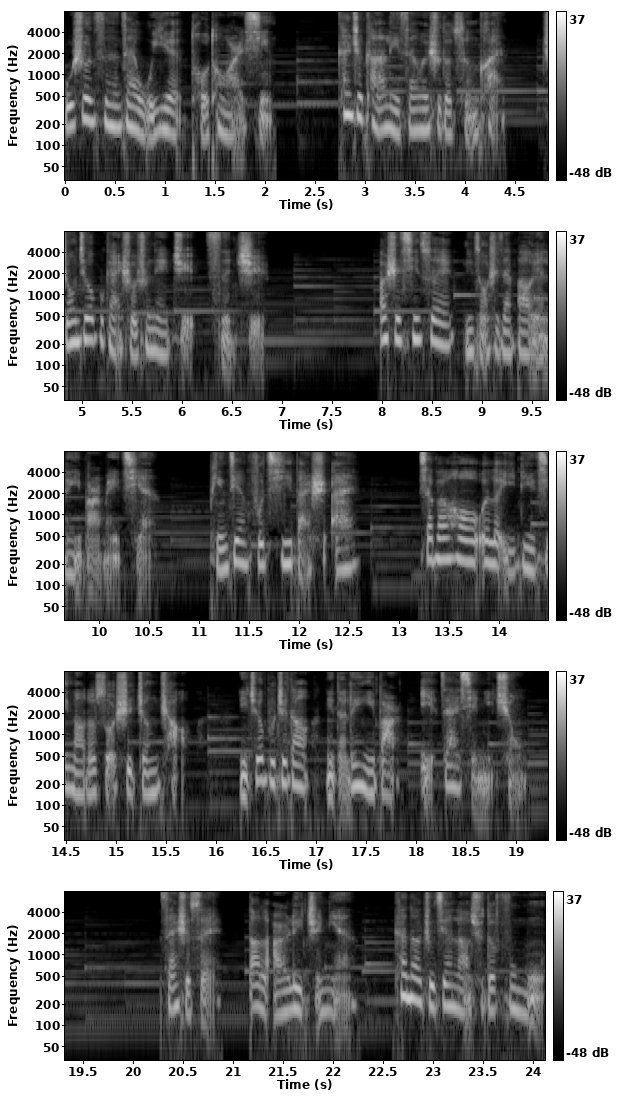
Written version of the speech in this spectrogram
无数次在午夜头痛而醒，看着卡里三位数的存款，终究不敢说出那句辞职。二十七岁，你总是在抱怨另一半没钱，贫贱夫妻百事哀，下班后为了一地鸡毛的琐事争吵。你却不知道，你的另一半也在嫌你穷。三十岁到了而立之年，看到逐渐老去的父母，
